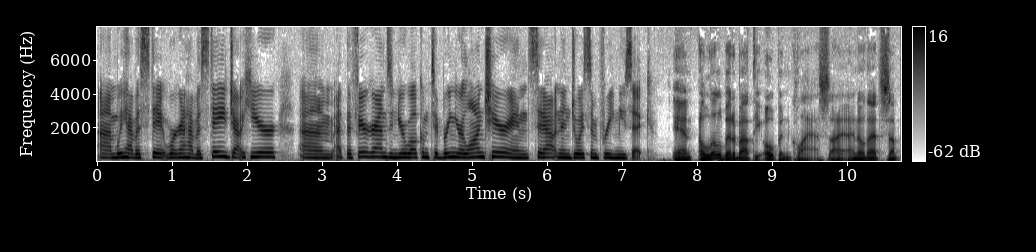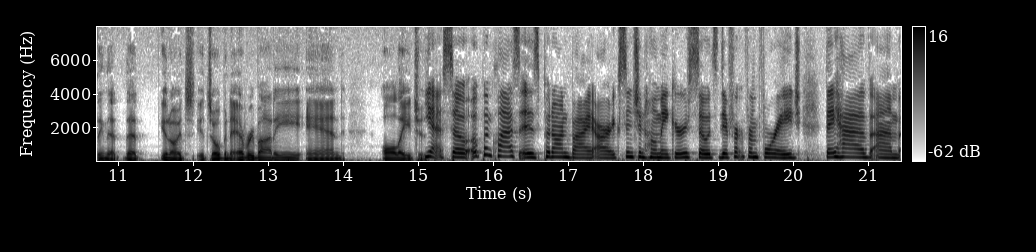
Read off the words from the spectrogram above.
Um, we have a state. We're going to have a stage out here um, at the fairgrounds, and you're welcome to bring your lawn chair and sit out and enjoy some free music. And a little bit about the open class. I, I know that's something that that you know it's it's open to everybody and all ages. Yeah, so open class is put on by our extension homemakers, so it's different from 4-H. They have um,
